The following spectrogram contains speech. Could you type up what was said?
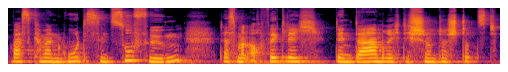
was kann man Gutes hinzufügen, dass man auch wirklich den Darm richtig schön unterstützt.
